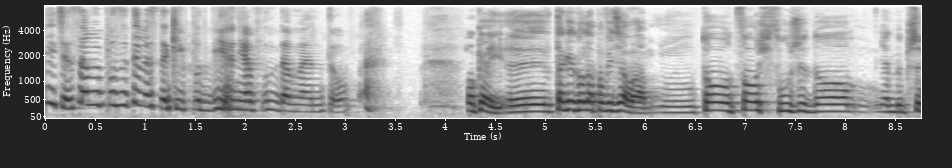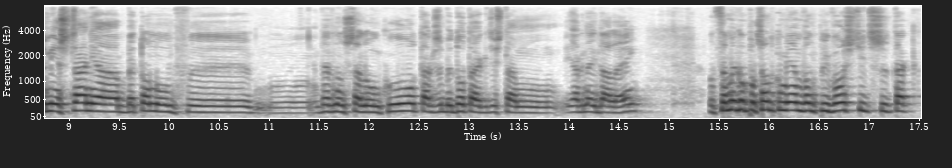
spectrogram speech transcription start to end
widzicie, same pozytywy z takich podbijania fundamentów. Okej, y, tak jak Ola powiedziała, mm, to coś służy do jakby przemieszczania betonu w, y, wewnątrz szalunku, tak żeby dotarł gdzieś tam jak najdalej. Od samego początku miałem wątpliwości, czy tak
